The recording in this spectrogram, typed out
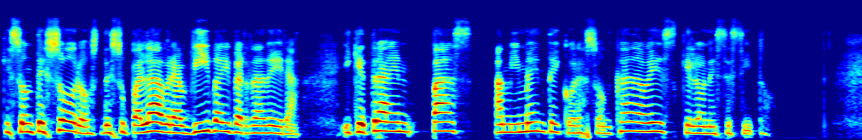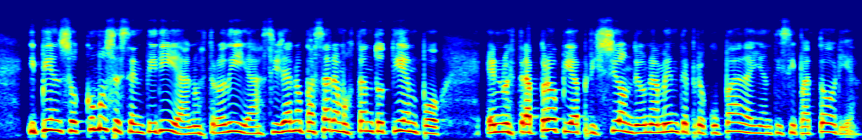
que son tesoros de su palabra viva y verdadera, y que traen paz a mi mente y corazón cada vez que lo necesito. Y pienso cómo se sentiría nuestro día si ya no pasáramos tanto tiempo en nuestra propia prisión de una mente preocupada y anticipatoria.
